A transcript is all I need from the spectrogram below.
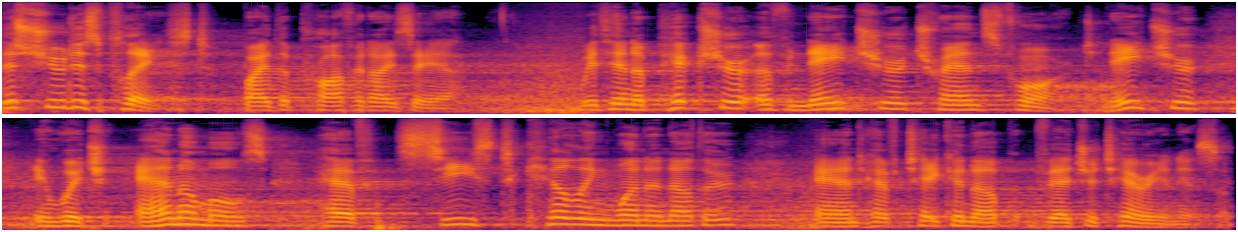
This shoot is placed by the prophet Isaiah within a picture of nature transformed, nature in which animals have ceased killing one another and have taken up vegetarianism.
